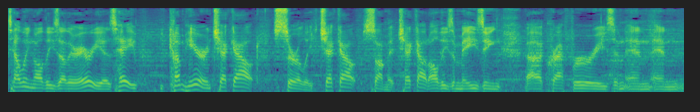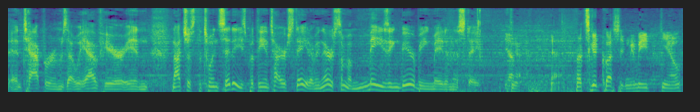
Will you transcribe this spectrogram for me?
telling all these other areas, hey, come here and check out Surly, check out Summit, check out all these amazing uh, craft breweries and, and, and, and tap rooms that we have here in not just the Twin Cities, but the entire state. I mean, there's some amazing beer being made in this state. Yeah. yeah, that's a good question. Maybe you know,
